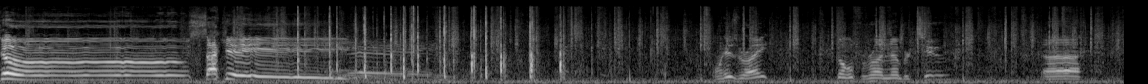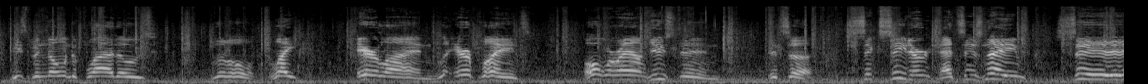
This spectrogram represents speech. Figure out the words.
Dosaki! On his right, going for run number two. Uh, he's been known to fly those little light airline airplanes all around Houston. It's a six-seater. That's his name. Six-seater.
